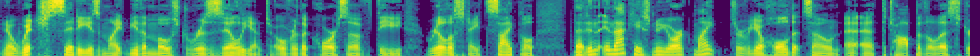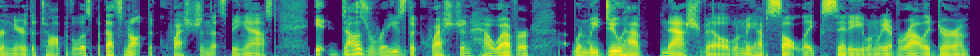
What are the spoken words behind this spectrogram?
you know, which cities might be the most resilient over the course of the real estate cycle, that in, in that case, New York might sort of you know, hold its own at, at the top of the list or near the top of the list, but that's not the question that's being asked. It does raise the question, however, when we do have Nashville, when we have Salt Lake City, when we have Raleigh Durham,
